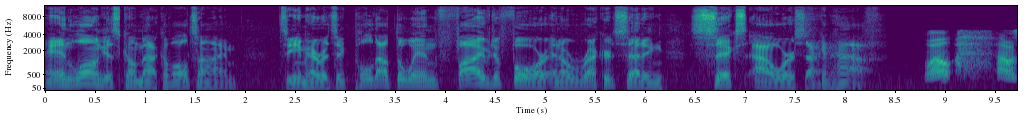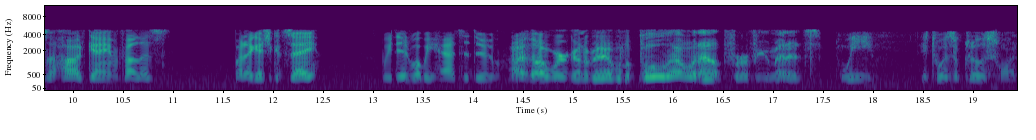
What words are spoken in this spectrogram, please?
and longest comeback of all time, Team Heretic pulled out the win 5 to 4 in a record setting 6 hour second half. Well, that was a hard game, fellas. But I guess you could say we did what we had to do. I thought we were going to be able to pull that one out for a few minutes. We. It was a close one.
